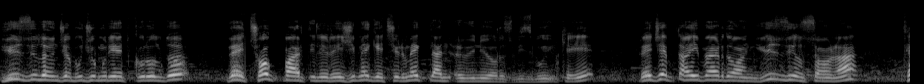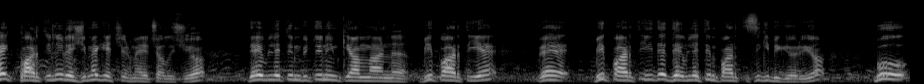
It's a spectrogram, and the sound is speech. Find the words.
100 yıl önce bu cumhuriyet kuruldu ve çok partili rejime geçirmekle övünüyoruz biz bu ülkeyi. Recep Tayyip Erdoğan 100 yıl sonra tek partili rejime geçirmeye çalışıyor. Devletin bütün imkanlarını bir partiye ve bir partiyi de devletin partisi gibi görüyor. Bu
